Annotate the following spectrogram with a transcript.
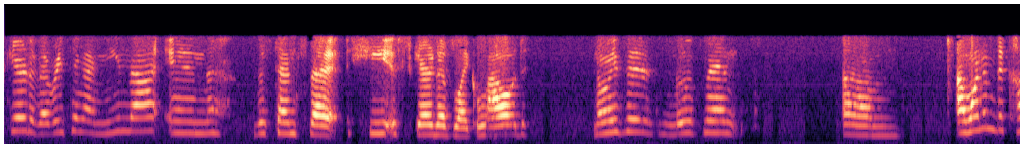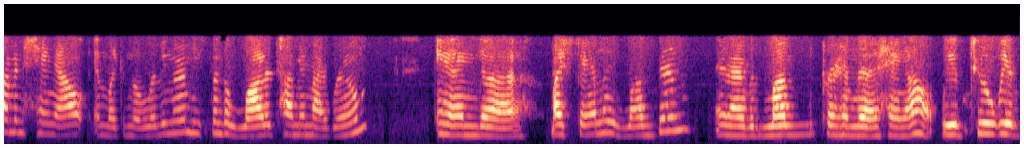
scared of everything, I mean that in the sense that he is scared of like loud noises, movements. Um, I want him to come and hang out in like in the living room. He spends a lot of time in my room, and uh, my family loves him, and I would love for him to hang out. We have two. We have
